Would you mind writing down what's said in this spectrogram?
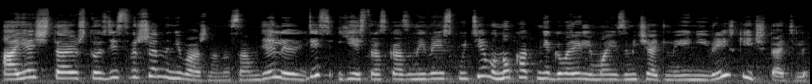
А я считаю, что здесь совершенно не важно, на самом деле. Здесь есть рассказы на еврейскую тему, но, как мне говорили мои замечательные и нееврейские читатели,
